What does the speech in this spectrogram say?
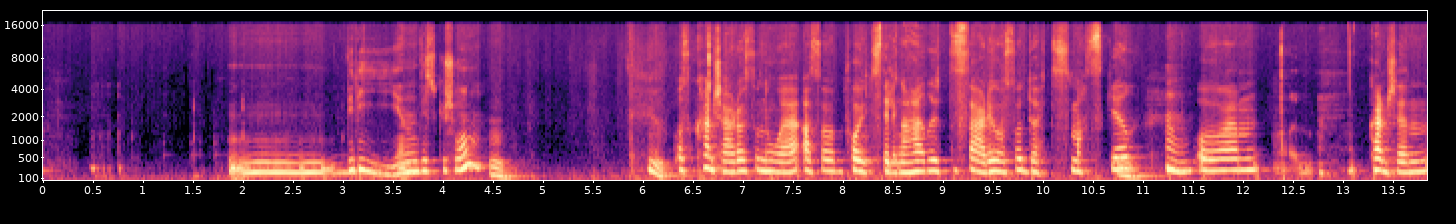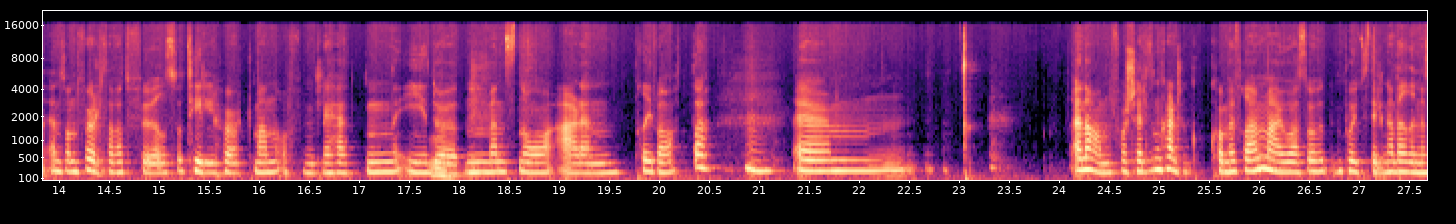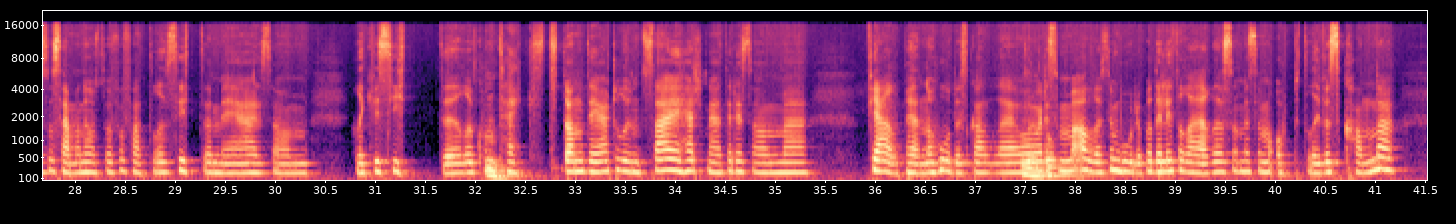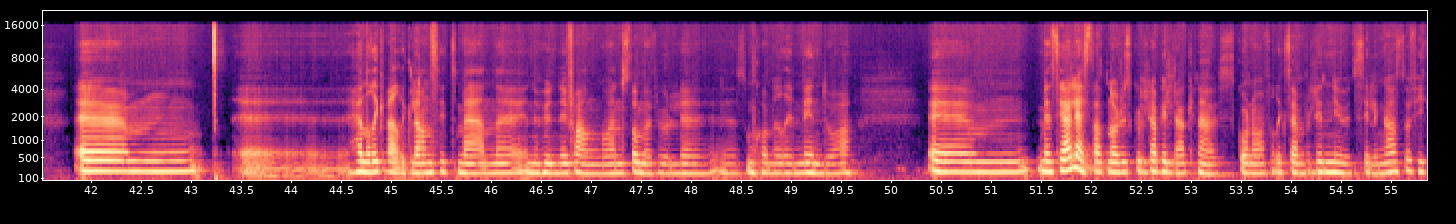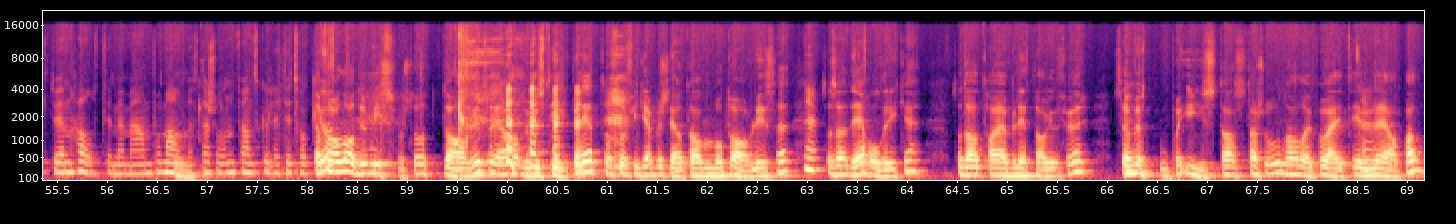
mm, vrien diskusjon. Og så kanskje er det også noe altså På utstillinga her ute så er det jo også dødsmasker. Og um, kanskje en, en sånn følelse av at før så tilhørte man offentligheten i døden, mens nå er den privat. da. Um, en annen forskjell som kanskje kommer frem, er jo altså på utstillinga der inne så ser man jo også forfattere sitte med liksom, rekvisitter og kontekst dandert rundt seg, helt ned til liksom eh, fjærpenn og hodeskalle og liksom alle symboler på det litterære som liksom oppdrives kan. da. Um, uh, Henrik Wergeland sitter med en, en hund i fanget og en sommerfugl uh, som kommer inn vinduet. Um, mens jeg leste at når du skulle ta bilde av Knausgård nå, for eksempel, i den nye utstillinga, så fikk du en halvtime med ham på Malmö stasjon før han skulle til Ja, for Tokyo. Han hadde jo misforstått dagen, så jeg hadde bestilt billett. Og så fikk jeg beskjed at han måtte avlyse. Så sa jeg det holder ikke. Så da tar jeg billett dagen før. Så jeg møtte han på Ystad stasjon. Han var jo på vei til Japan.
